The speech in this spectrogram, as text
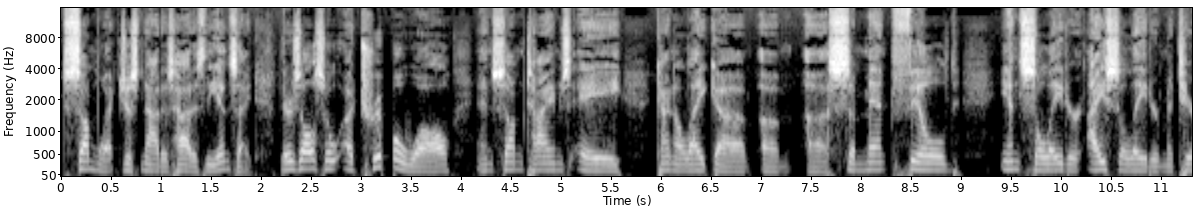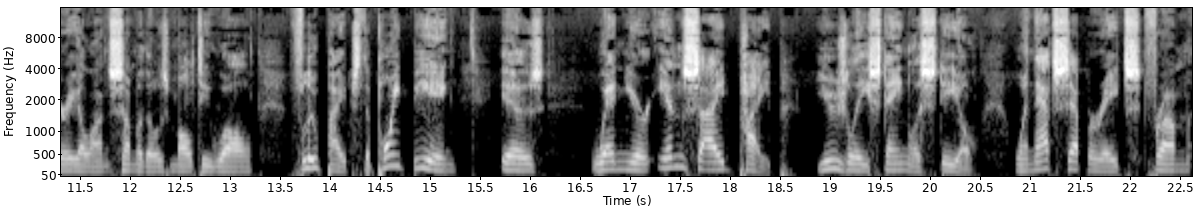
somewhat, just not as hot as the inside. There's also a triple wall and sometimes a kind of like a, um, a cement filled insulator isolator material on some of those multi wall flue pipes. The point being is when your inside pipe, usually stainless steel, when that separates from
